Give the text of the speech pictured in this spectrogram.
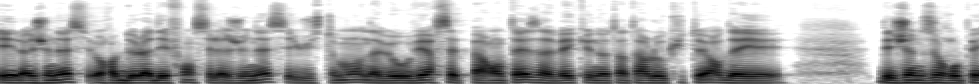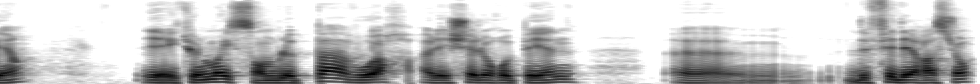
et la jeunesse, Europe de la défense et la jeunesse. Et justement, on avait ouvert cette parenthèse avec notre interlocuteur des, des jeunes européens. Et actuellement, il ne semble pas avoir à l'échelle européenne euh, de fédérations,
